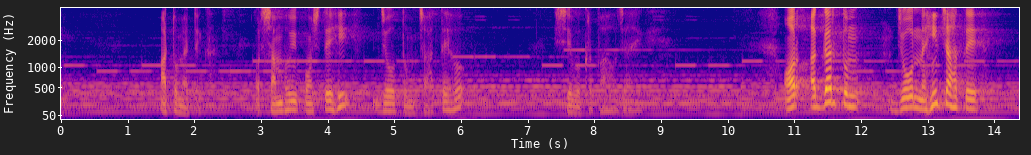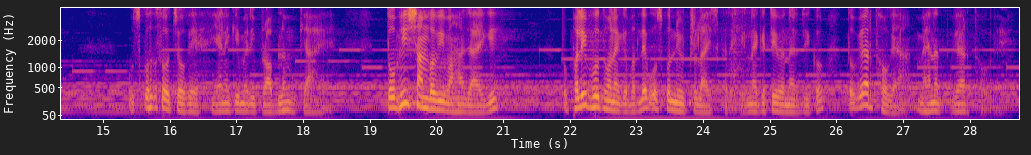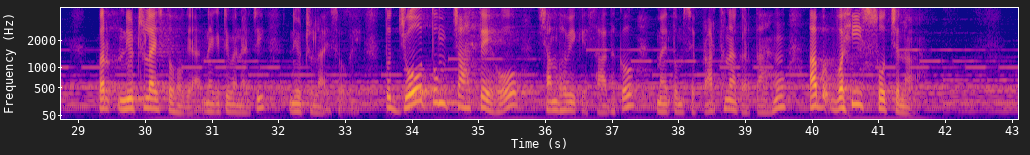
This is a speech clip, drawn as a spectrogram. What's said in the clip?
ऑटोमेटिक और संभवी पहुँचते ही जो तुम चाहते हो, शिव कृपा हो जाएगी। और अगर तुम जो नहीं चाहते, उसको सोचोगे, यानी कि मेरी प्रॉब्लम क्या है तो भी संभवी वहाँ जाएगी। तो फलीभूत होने के बदले वो उसको न्यूट्रलाइज करेगी नेगेटिव एनर्जी को। तो व्यर्थ हो गया, मेहनत व्यर्थ हो गई। पर न्यूट्रलाइज तो हो गया नेगेटिव एनर्जी न्यूट्रलाइज हो गई। तो जो तुम चाहते हो संभवी के साधको, मैं तुमसे प्रार्थना करता हूँ, अब वही सोचना,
